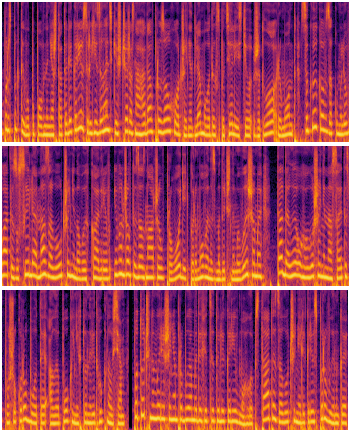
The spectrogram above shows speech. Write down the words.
перспективу поповнення штату лікарів Сергій Зеленський ще раз нагадав про заохочення для молодих спеціалістів житло, ремонт. Закликав закумулювати зусилля на залученні нових кадрів. Іван Жовтий зазначив, проводять перемовини з медичними вишами та дали оголошення на сайти з пошуку роботи, але поки ніхто не відгукнувся. Поточним вирішенням проблеми дефіциту лікарів могло б стати залучення лікарів з первинки.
